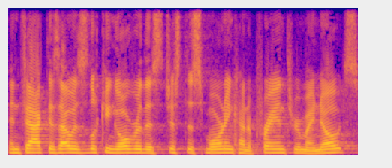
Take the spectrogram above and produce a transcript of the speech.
In fact, as I was looking over this just this morning, kind of praying through my notes,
